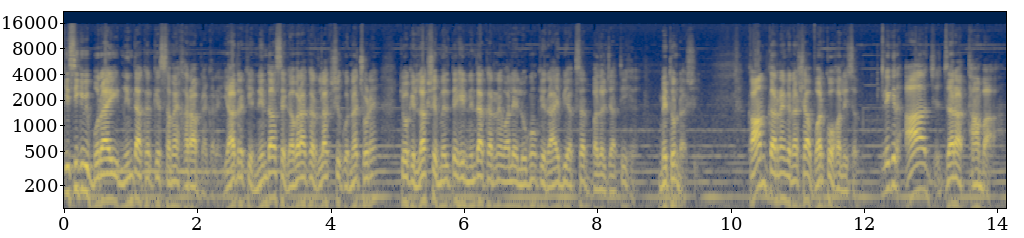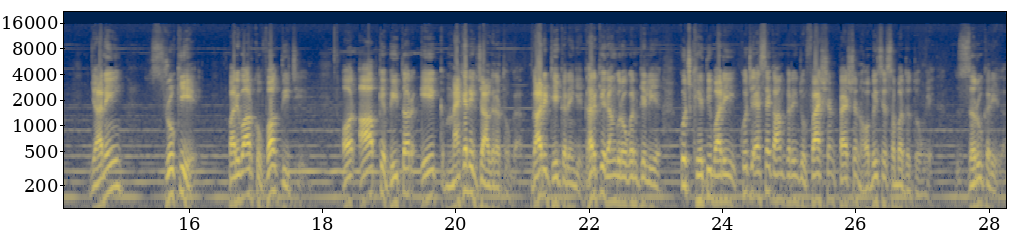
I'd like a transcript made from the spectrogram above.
किसी की भी बुराई, निंदा करके समय खराब न करें। याद रखिए, निंदा से घबरा कर लक्ष्य को न छोड़ें, क्योंकि लक्ष्य मिलते ही निंदा करने वाले लोगों की राय भी अक्सर बदल जाती है। मिथुन राशि। काम करने का नशा वर्कोहॉलिज्म। लेकिन आज जरा थांबा, यानी रुकिए, परिवार को वक्त दीजिए, और आपके भीतर एक मैकेनिक जागृत होगा। गाड़ी ठीक करेंगे, घर के रंग रोगन के लिए कुछ खेती बाड़ी कुछ ऐसे काम करेंगे जो फ़ैशन, पैशन, हॉबी से संबंधित होंगे। ज़रूर करिएगा।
